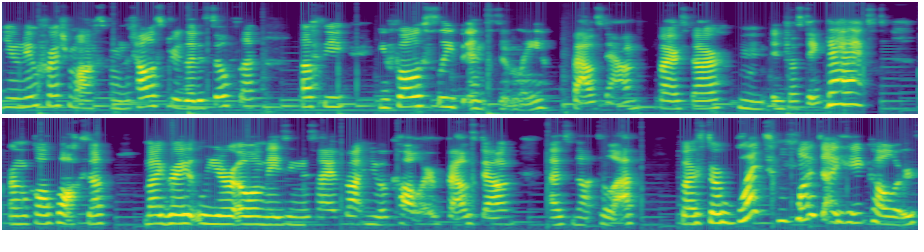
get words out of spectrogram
you new fresh moss from the tallest tree that is so fluffy you fall asleep instantly. Bows down. Firestar, hmm, interesting. Next! Brambleclaw walks up. My great leader, oh amazingness, I have gotten you a collar. Bows down as not to laugh. Firestar, what? What? I hate collars.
